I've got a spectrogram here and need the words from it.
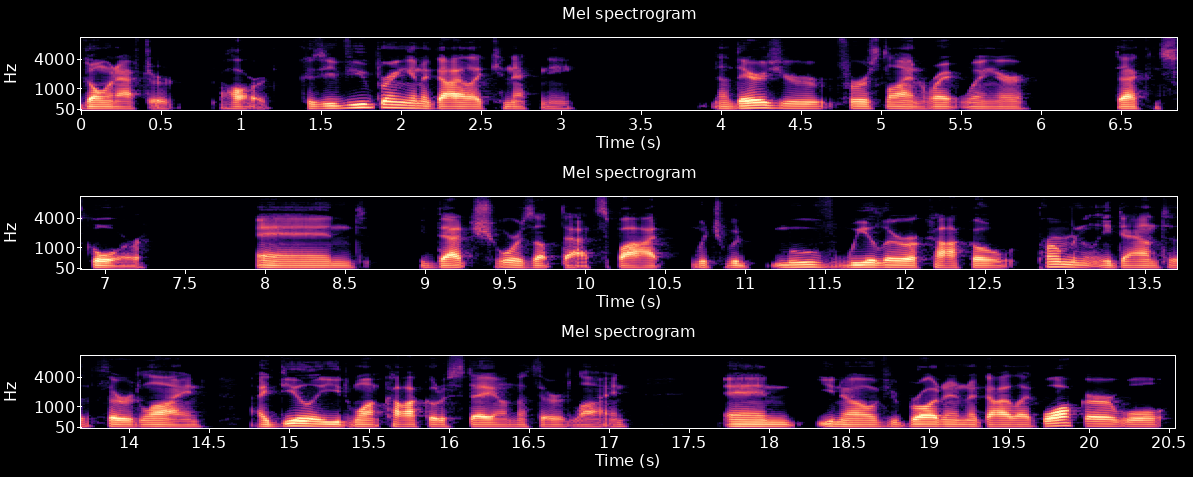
going after hard. Because if you bring in a guy like Konecny, now there's your first line right winger that can score, and that shores up that spot, which would move Wheeler or Kakko permanently down to the third line. Ideally, you'd want Kakko to stay on the third line. And, you know, if you brought in a guy like Walker, well,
